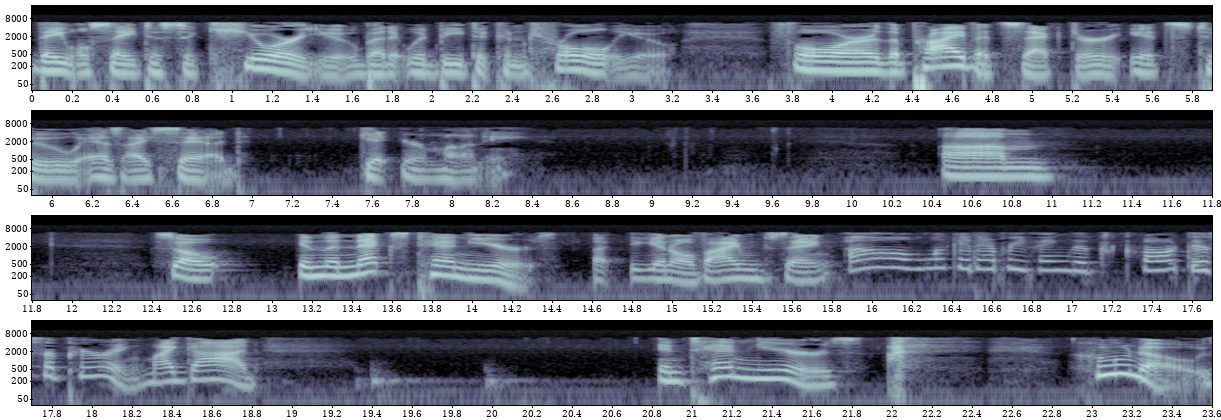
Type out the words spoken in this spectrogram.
they will say to secure you, but it would be to control you. For the private sector, it's to, as I said, get your money. Um, so in the next 10 years, uh, you know, if I'm saying, oh, look at everything that's disappearing, my God, in 10 years, who knows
